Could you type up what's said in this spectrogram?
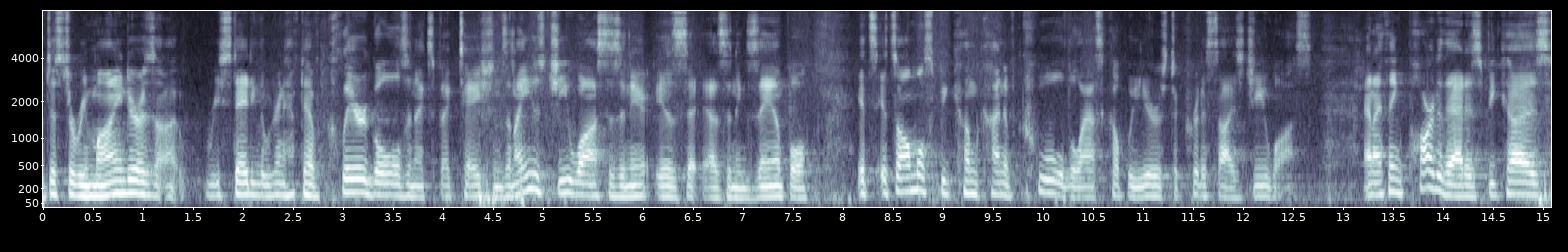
just a reminder, as uh, restating that we're going to have to have clear goals and expectations. And I use GWAS as an, as, as an example. It's, it's almost become kind of cool the last couple years to criticize GWAS. And I think part of that is because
